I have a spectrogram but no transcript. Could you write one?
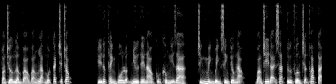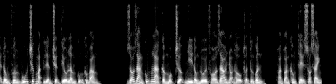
toàn trường lâm vào vắng lặng một cách chết chóc. Kỳ đức thành vô luận như thế nào cũng không nghĩ ra, chính mình bình sinh tiêu ngạo, bằng chi đại sát tứ phương trận pháp tại đông phương vũ trước mặt liền chuyện tiếu lâm cũng không bằng. Rõ ràng cũng là cầm một trượng nhi đồng đối phó giao nhọn hậu thuẫn tướng quân, hoàn toàn không thể so sánh.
